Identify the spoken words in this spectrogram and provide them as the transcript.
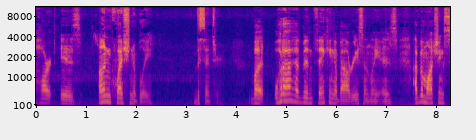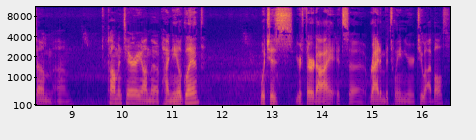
heart is unquestionably the center. But what I have been thinking about recently is I've been watching some um, commentary on the pineal gland, which is your third eye. It's uh, right in between your two eyeballs.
